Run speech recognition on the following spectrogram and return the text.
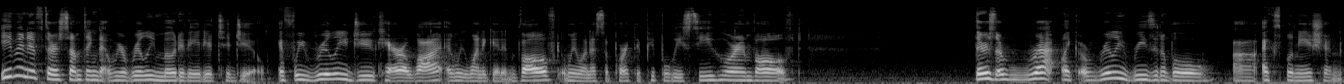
even if there's something that we're really motivated to do, if we really do care a lot and we want to get involved and we want to support the people we see who are involved, there's a re- like a really reasonable uh, explanation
